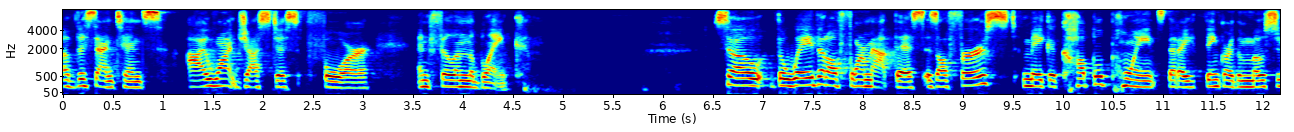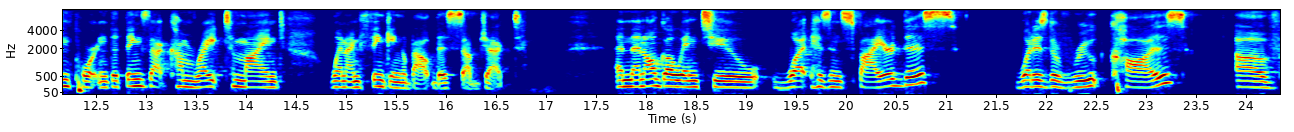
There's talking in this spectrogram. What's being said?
of the sentence, I want justice for, and fill in the blank. So, the way that I'll format this is I'll first make a couple points that I think are the most important, the things that come right to mind when I'm thinking about this subject. And then I'll go into what has inspired this, what is the root cause of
